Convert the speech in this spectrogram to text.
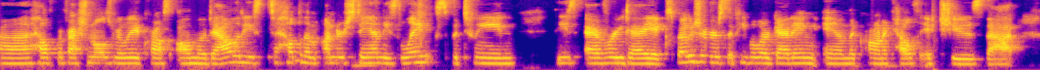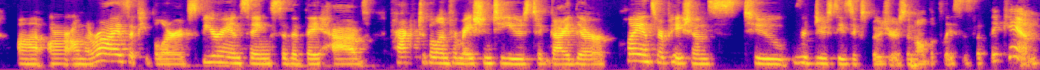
uh, health professionals really across all modalities to help them understand these links between these everyday exposures that people are getting and the chronic health issues that uh, are on the rise that people are experiencing so that they have practical information to use to guide their clients or patients to reduce these exposures in all the places that they can.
